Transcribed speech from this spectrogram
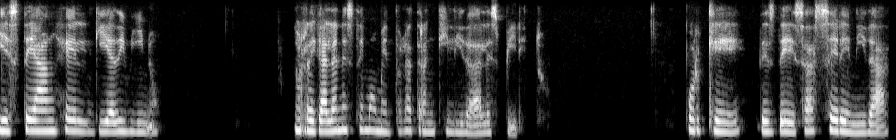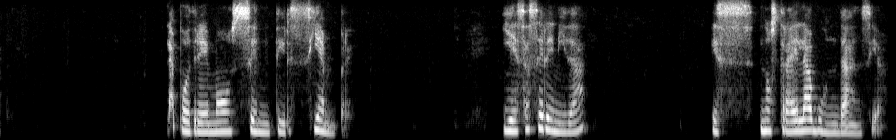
Y este ángel guía divino nos regala en este momento la tranquilidad al espíritu. Porque desde esa serenidad la podremos sentir siempre. Y esa serenidad es, nos trae la abundancia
